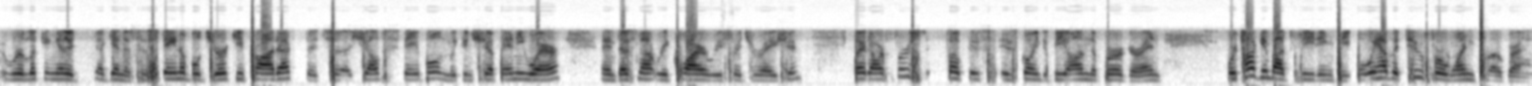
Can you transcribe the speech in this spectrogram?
we're looking at a, again a sustainable jerky product that's uh, shelf stable and we can ship anywhere and does not require refrigeration. But our first focus is going to be on the burger and we're talking about feeding people. We have a two for one program.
